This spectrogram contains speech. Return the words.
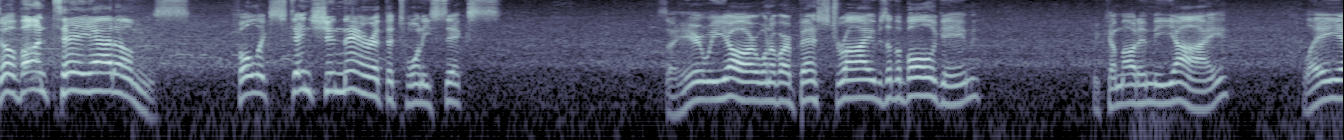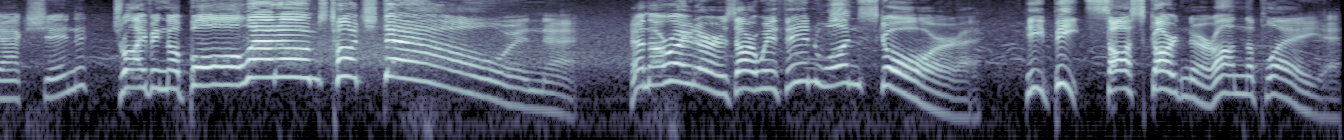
Davante Adams. Full extension there at the 26. So here we are, one of our best drives of the ball game. We come out in the eye. Play action. Driving the ball. Adams touchdown! And the Raiders are within one score. He beats Sauce Gardner on the play.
